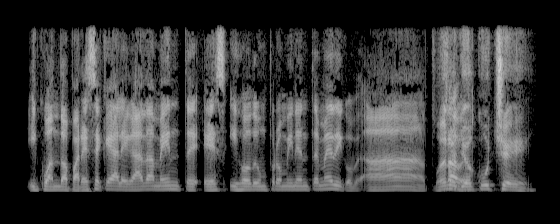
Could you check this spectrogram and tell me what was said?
y cuando aparece que alegadamente es hijo de un prominente médico, ah, tú Bueno, sabes. yo escuché,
